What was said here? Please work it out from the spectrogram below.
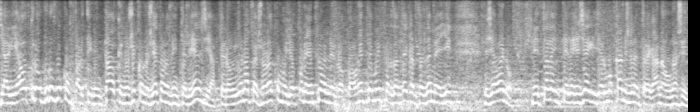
y había otro grupo compartimentado que no se conocía con los de inteligencia, pero había una persona como yo, por ejemplo, el Negro Pau, gente muy importante del cartel de Medellín, decía, bueno, necesito la inteligencia de Guillermo Cano y se la entregan a uno así.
